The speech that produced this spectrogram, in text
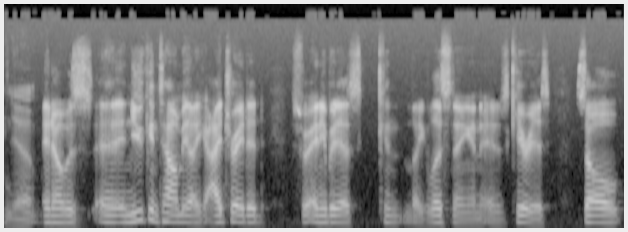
Yeah. And it was, uh, and you can tell me like I traded. So anybody that's can, like listening and, and is curious. So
